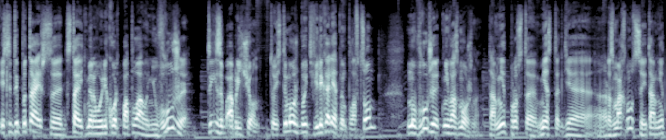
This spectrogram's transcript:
Если ты пытаешься ставить мировой рекорд по плаванию в луже, ты обречен. То есть ты можешь быть великолепным пловцом, но в луже это невозможно. Там нет просто места, где размахнуться, и там нет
